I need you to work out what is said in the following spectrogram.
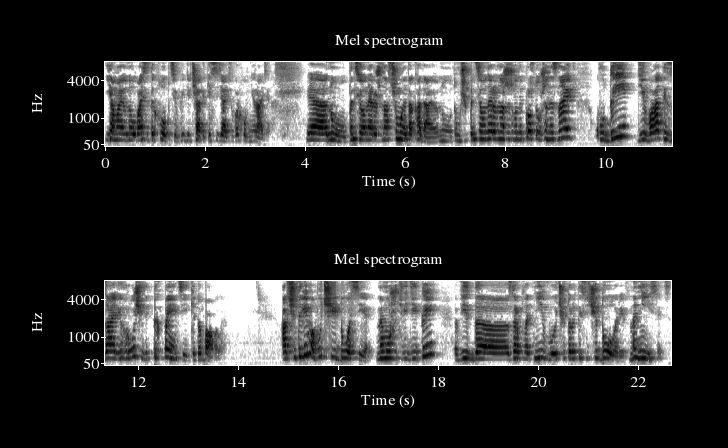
Я маю на увазі тих хлопців і дівчат, які сидять у Верховній Раді. Ну, пенсіонери ж в нас, чому я так гадаю? Ну, тому що пенсіонери в нас ж вони просто вже не знають, куди дівати зайві гроші від тих пенсій, які додавали. А вчителі, мабуть, ще й досі не можуть відійти від е, зарплатні в 4 тисячі доларів на місяць.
